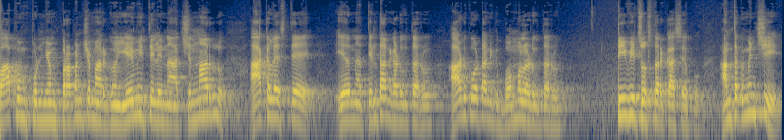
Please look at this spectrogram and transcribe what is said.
పాపం పుణ్యం ప్రపంచ మార్గం ఏమీ తెలియని ఆ చిన్నారులు ఆకలేస్తే ఏదైనా తినటానికి అడుగుతారు ఆడుకోవటానికి బొమ్మలు అడుగుతారు టీవీ చూస్తారు కాసేపు. అంతకు మించి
